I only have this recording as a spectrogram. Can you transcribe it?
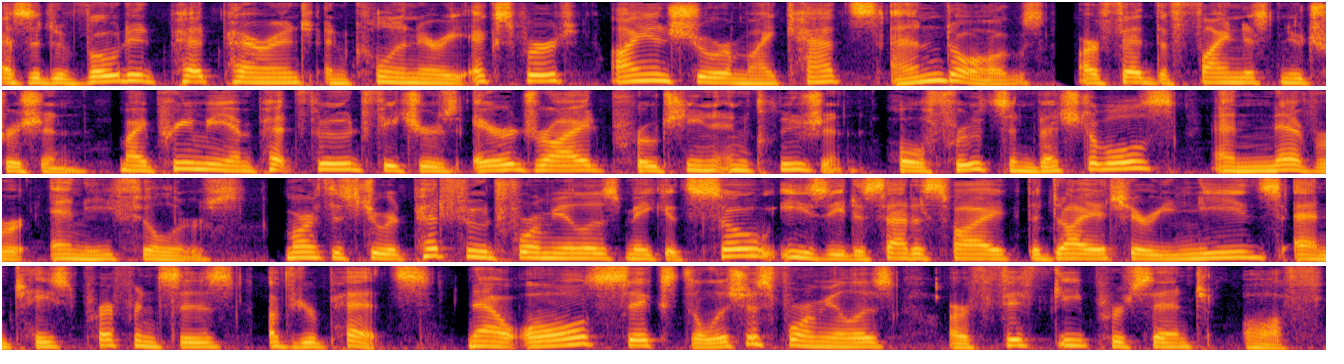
As a devoted pet parent and culinary expert, I ensure my cats and dogs are fed the finest nutrition. My premium pet food features air dried protein inclusion, whole fruits and vegetables, and never any fillers. Martha Stewart pet food formulas make it so easy to satisfy the dietary needs and taste preferences of your pets. Now, all six delicious formulas are 50% off.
